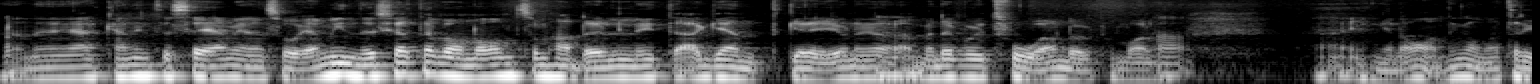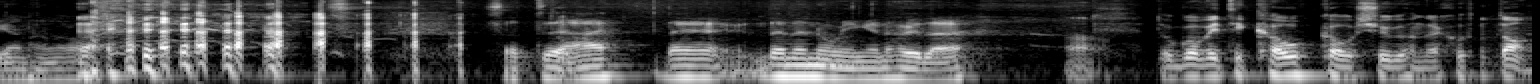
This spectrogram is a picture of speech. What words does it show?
Men eh, jag kan inte säga mer än så. Jag minns ju att det var någon som hade lite agentgrejer att göra, men det var ju tvåan då uppenbarligen. Ja. Jag har ingen aning om vad trean handlar om. Så att, eh, nej, det, den är nog ingen höjdare. Då går vi till Coco 2017.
